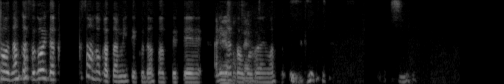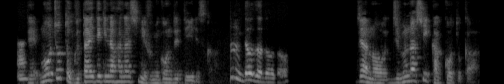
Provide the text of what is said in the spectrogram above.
そう、なんかすごいたくさんの方見てくださってて、ありがとうございます。で、もうちょっと具体的な話に踏み込んでっていいですか？うん、どうぞどうぞ。じゃあ、あの、自分らしい格好とか、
